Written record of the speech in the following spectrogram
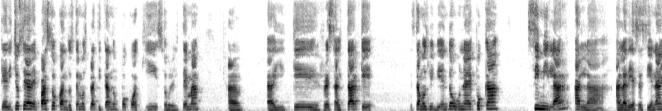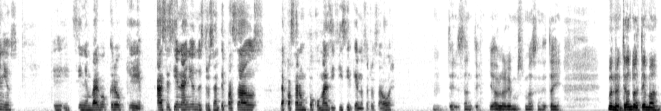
Que dicho sea de paso, cuando estemos platicando un poco aquí sobre el tema, ah, hay que resaltar que estamos viviendo una época similar a la, a la de hace 100 años. Eh, sin embargo, creo que hace 100 años nuestros antepasados la pasaron un poco más difícil que nosotros ahora. Mm, interesante, ya hablaremos más en detalle. Bueno, entrando al tema,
